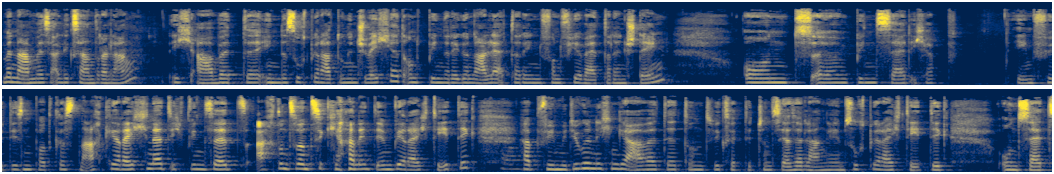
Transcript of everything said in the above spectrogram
Mein Name ist Alexandra Lang. Ich arbeite in der Suchtberatung in Schwächert und bin Regionalleiterin von vier weiteren Stellen und äh, bin seit, ich habe eben für diesen Podcast nachgerechnet, ich bin seit 28 Jahren in dem Bereich tätig, ja. habe viel mit Jugendlichen gearbeitet und wie gesagt jetzt schon sehr, sehr lange im Suchtbereich tätig und seit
